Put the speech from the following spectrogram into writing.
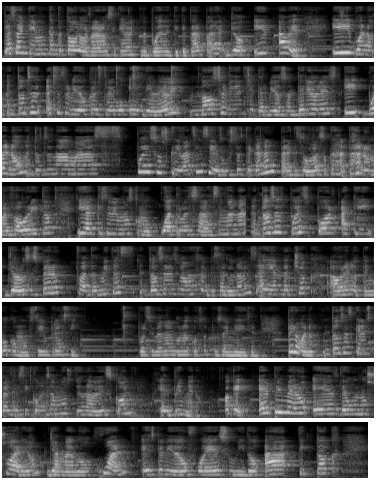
ya saben que a mí me encanta todo lo raro, así que me pueden etiquetar para yo ir a ver. Y bueno, entonces este es el video que les traigo el día de hoy. No se olviden checar videos anteriores. Y bueno, entonces nada más pues suscríbanse si les gusta este canal para que se vuelva su canal paranormal favorito. Y aquí subimos como cuatro veces a la semana. Entonces pues por aquí yo los espero fantasmitas. Entonces vamos a empezar de una vez. Ahí anda Choc ahora lo tengo como siempre así. Por si ven alguna cosa pues ahí me dicen. Pero bueno entonces qué les parece si comenzamos de una vez con el primero Ok, el primero es de un usuario llamado Juan. Este video fue subido a TikTok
